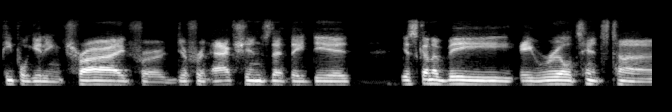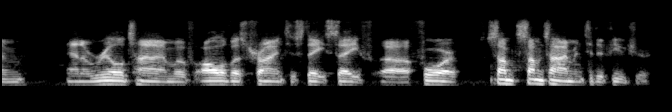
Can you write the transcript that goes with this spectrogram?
people getting tried for different actions that they did. It's going to be a real tense time and a real time of all of us trying to stay safe uh, for some some time into the future.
